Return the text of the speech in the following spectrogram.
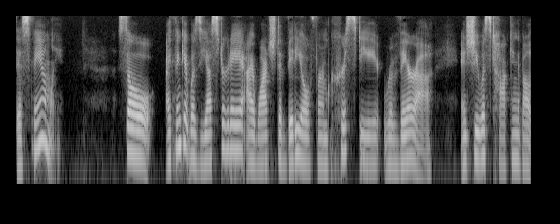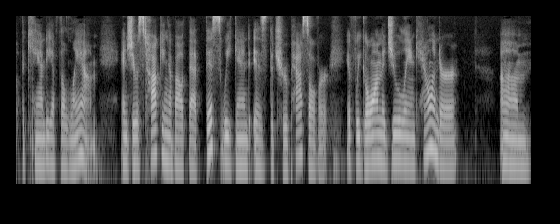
this family. So I think it was yesterday I watched a video from Christy Rivera and she was talking about the candy of the lamb and she was talking about that this weekend is the true Passover. If we go on the Julian calendar, um,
